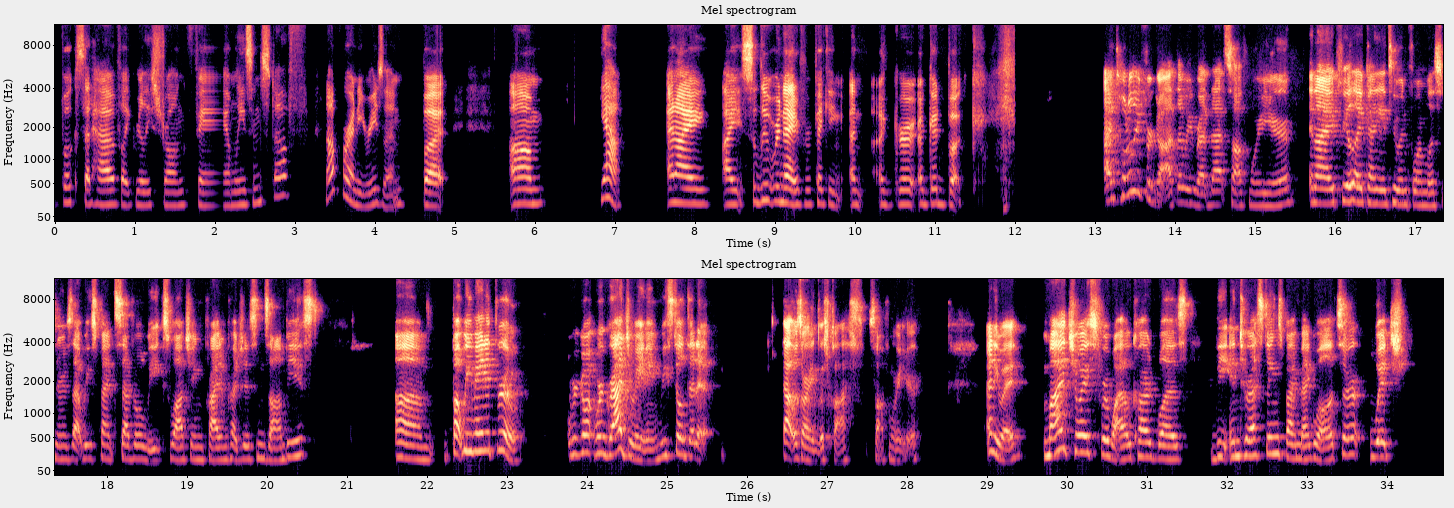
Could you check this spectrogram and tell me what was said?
books that have like really strong families and stuff. Not for any reason, but um yeah. And I I salute Renee for picking an, a gr- a good book. I totally forgot that we read that sophomore year, and I feel like I need to inform listeners that we spent several weeks watching Pride and Prejudice and Zombies. Um, but we made it through. We're going. We're graduating. We still did it. That was our English class sophomore year. Anyway, my choice for wildcard was The Interestings by Meg Wolitzer, which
